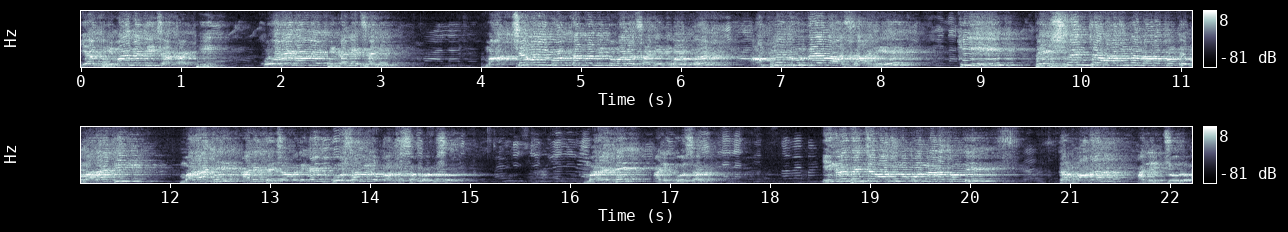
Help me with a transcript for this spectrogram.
या भीमा नदीच्या काठी कोरेगाव या ठिकाणी झाली. मागच्या वेळी बोलताना मी तुम्हाला सांगितलं होतं आपलं दुर्दैव असं आहे की पेशव्यांच्या बाजूने लढत होते मराठी मराठे आणि त्याच्यामध्ये काही गोसावी लोकांचा समावेश होतो. मराठे आणि गोसावी. इंग्रजांच्या बाजूने कोण लढत होते? तर महार आणि जुलो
